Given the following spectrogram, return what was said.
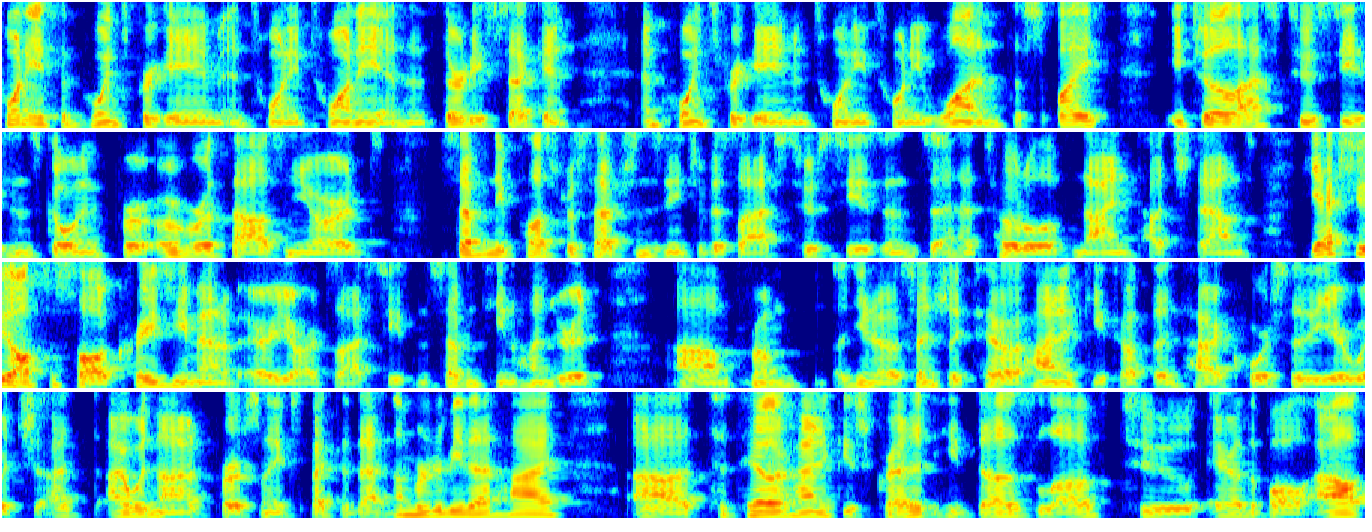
20th in points per game in 2020, and then 32nd in points per game in 2021, despite each of the last two seasons going for over a thousand yards, 70 plus receptions in each of his last two seasons and a total of nine touchdowns. He actually also saw a crazy amount of air yards last season, 1,700 um, from, you know, essentially Taylor Heinicke throughout the entire course of the year, which I, I would not have personally expected that number to be that high. Uh, to Taylor Heinicke's credit, he does love to air the ball out.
